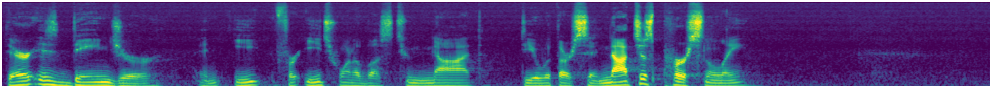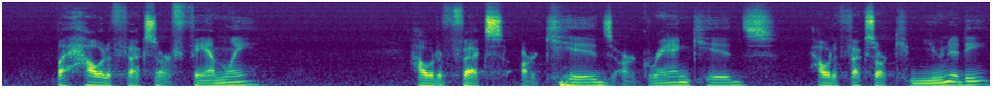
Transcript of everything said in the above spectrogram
There is danger in for each one of us to not deal with our sin, not just personally, but how it affects our family, how it affects our kids, our grandkids, how it affects our community.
